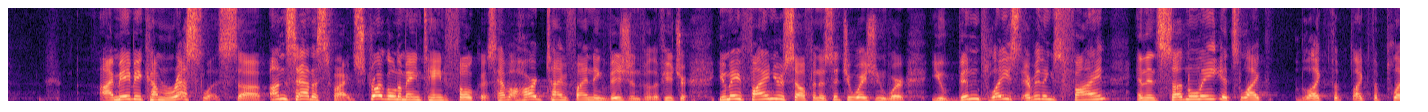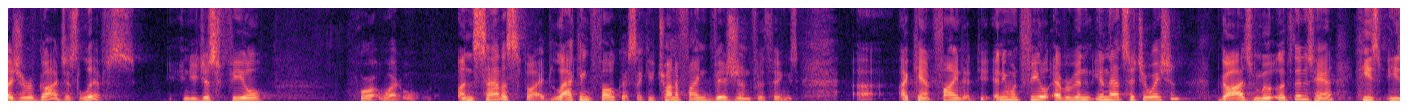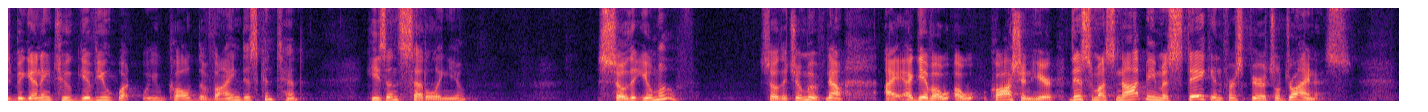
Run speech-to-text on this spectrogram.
I may become restless, uh, unsatisfied, struggle to maintain focus, have a hard time finding vision for the future. You may find yourself in a situation where you've been placed, everything's fine, and then suddenly it's like, like, the, like the pleasure of God just lifts, and you just feel what, what, unsatisfied, lacking focus. I keep trying to find vision for things. Uh, I can't find it. Anyone feel ever been in that situation? God's lifting his hand. He's, he's beginning to give you what we call divine discontent. He's unsettling you so that you'll move. So that you'll move. Now, I, I give a, a caution here. This must not be mistaken for spiritual dryness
